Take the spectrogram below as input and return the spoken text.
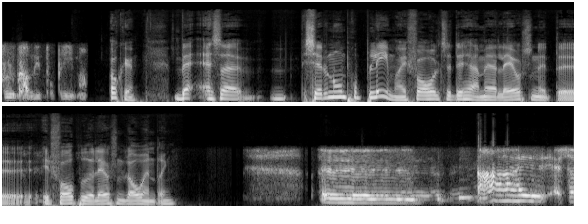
kunne komme i problemer. Okay. Hva, altså, ser du nogle problemer i forhold til det her med at lave sådan et, øh, et forbud og lave sådan en lovændring? Øh, nej, altså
